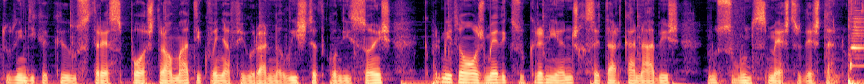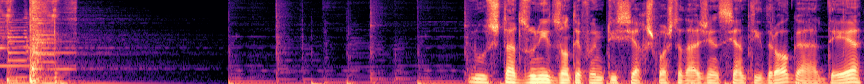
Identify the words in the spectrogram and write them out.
Tudo indica que o stress pós-traumático venha a figurar na lista de condições que permitam aos médicos ucranianos receitar cannabis no segundo semestre deste ano. Nos Estados Unidos, ontem foi notícia a resposta da agência antidroga, a ADEA,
